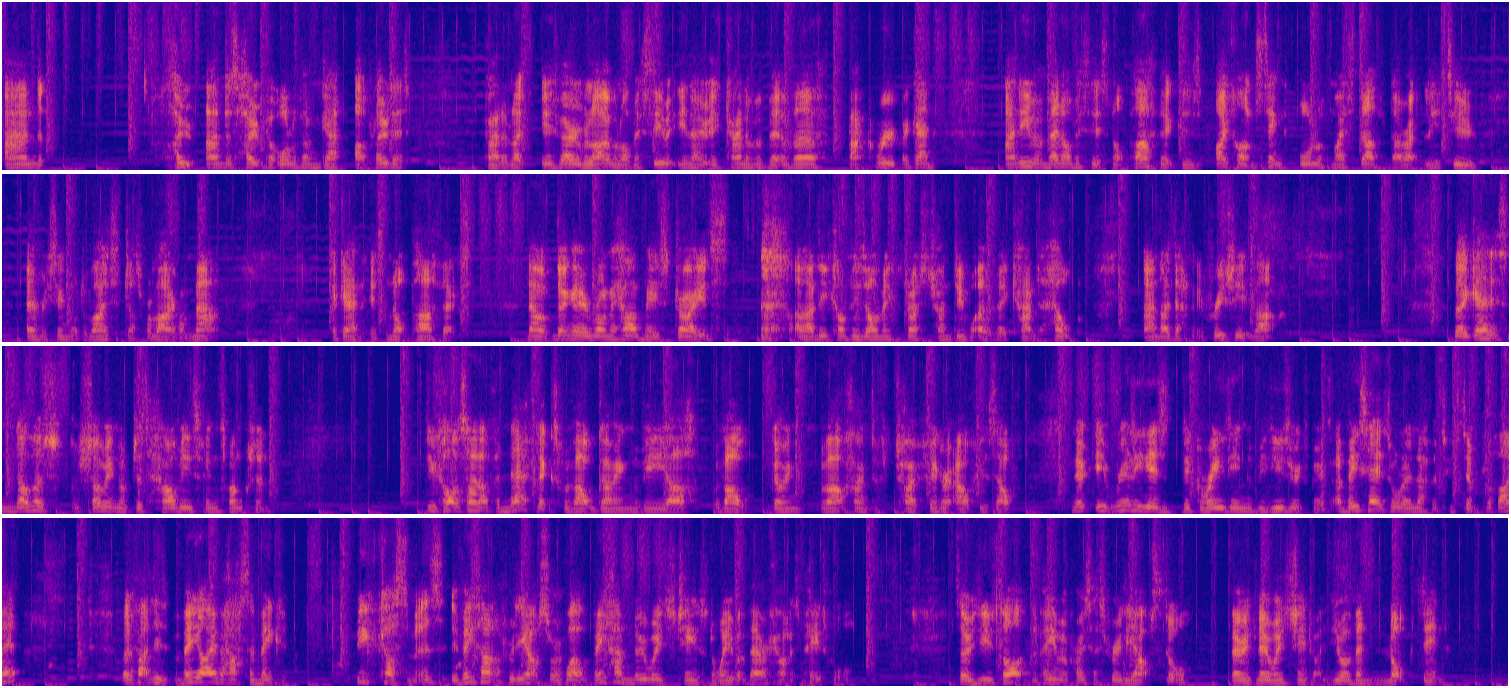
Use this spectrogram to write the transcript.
and hope and just hope that all of them get uploaded. Kind of like it's very reliable, obviously, but you know it's kind of a bit of a back route again. And even then, obviously, it's not perfect because I can't sync all of my stuff directly to every single device just relying on that. Again, it's not perfect. Now, don't get me wrong, they have made strides. uh, these companies are making strides to try and do whatever they can to help, and I definitely appreciate that. But again, it's another sh- showing of just how these things function. You can't sign up for Netflix without going the uh, without going without having to try to figure it out for yourself. You know, it really is degrading the user experience, and they say it's all in an effort to simplify it. But the fact is, they either have to make the customers, if they sign up for the App Store as well, they have no way to change the way that their account is paid for. So if you start the payment process through the App Store, there is no way to change that. You are then locked in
